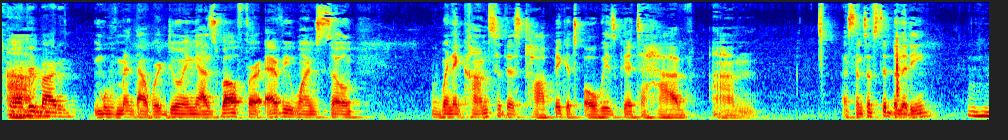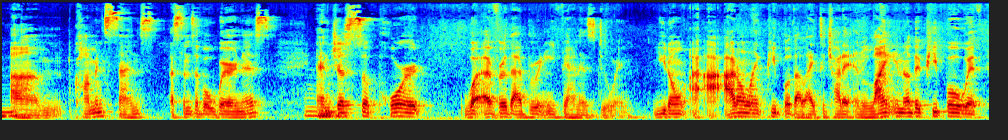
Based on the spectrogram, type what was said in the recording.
For everybody. movement that we're doing as well for everyone. So when it comes to this topic, it's always good to have um, a sense of stability, um, common sense, a sense of awareness, and just support whatever that Britney fan is doing. You don't. I, I don't like people that like to try to enlighten other people with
